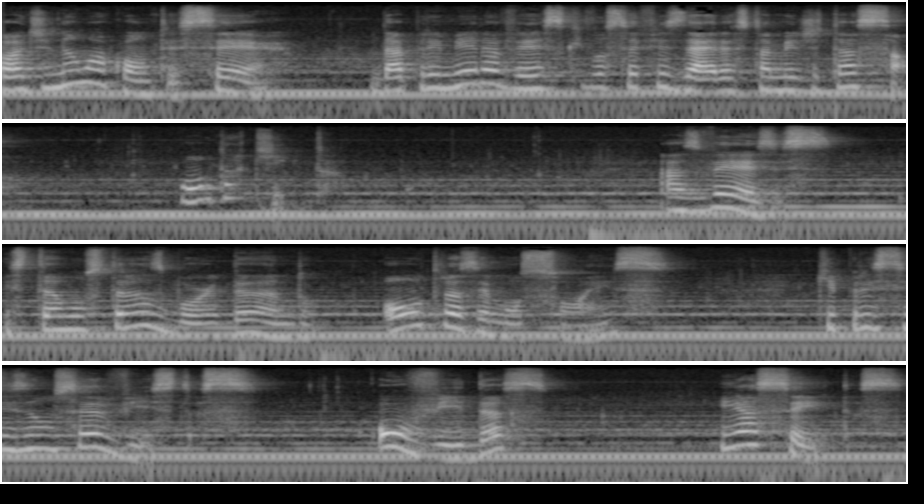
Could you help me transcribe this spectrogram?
Pode não acontecer da primeira vez que você fizer esta meditação ou da quinta. Às vezes, estamos transbordando outras emoções que precisam ser vistas, ouvidas e aceitas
